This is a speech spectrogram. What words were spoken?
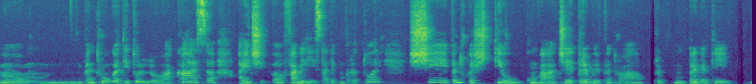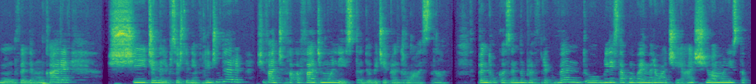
um, pentru gătitul acasă, aici fac lista de cumpărături și pentru că știu cumva ce trebuie pentru a pregăti un fel de mâncare, și ce ne lipsește din frigider și face, facem o listă de obicei pentru asta. Pentru că se întâmplă frecvent, lista cumva e mereu aceeași. Eu am o listă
